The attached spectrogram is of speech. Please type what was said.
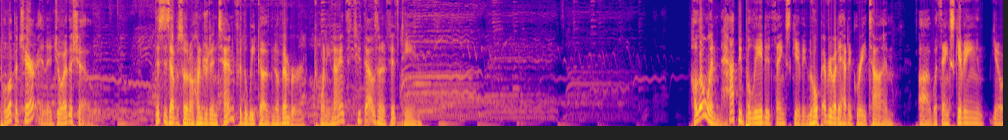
pull up a chair, and enjoy the show. This is episode 110 for the week of November 29th, 2015. Hello and happy belated Thanksgiving. We hope everybody had a great time. Uh, with Thanksgiving, you know,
